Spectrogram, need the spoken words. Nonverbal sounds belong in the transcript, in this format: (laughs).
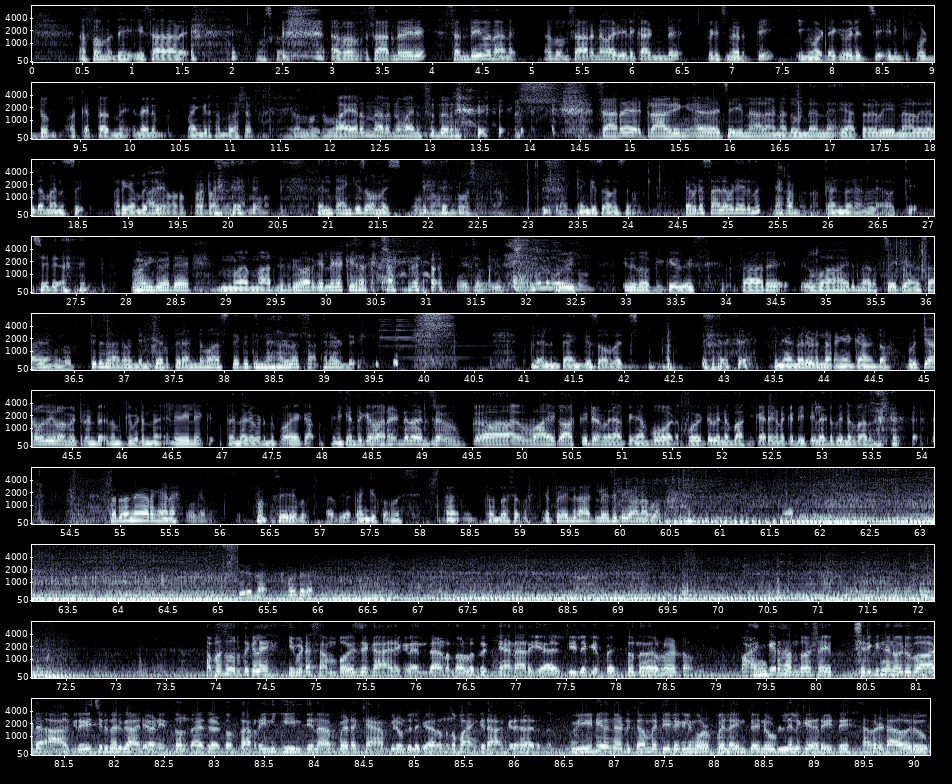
അപ്പം ഈ സാറാണ്. നമസ്കാരം. അപ്പം സാറിന്റെ പേര് സന്ദീപ് എന്നാണ്. അപ്പം സാറിനെ വഴിയിൽ കണ്ട് പിടിച്ചു നിർത്തി ഇങ്ങോട്ടേക്ക് വിളിച്ച് എനിക്ക് ഫുഡും ഒക്കെ തന്ന്. എന്തായാലും ഭയങ്കര സന്തോഷം. വയറും നിറഞ്ഞു മനസ്സും നിറഞ്ഞു. സാറ് ട്രാവലിംഗ് ചെയ്യുന്ന ആളാണ്. അതുകൊണ്ട് തന്നെ യാത്രകൾ ചെയ്യുന്ന ആളുകളുടെ മനസ്സ് അറിയാൻ പറ്റും. ഉറപ്പായിട്ടും. താങ്ക് യു സോ മച്ച് സന്തോഷം. താങ്ക് യു സോ മച്ച് എവിടെ? സ്ഥലം എവിടെയായിരുന്നു? ഞാൻ കണ്ണൂരാണ്. കണ്ണൂരാണല്ലേ? ഓക്കെ ശരി. എനിക്ക് മറ്റേ മാർജി ഫ്രീ മാർക്കറ്റിലൊക്കെ ഇത് നോക്കിക്കേ ഗുയ്സ്. സാറ് വാരി നിറച്ചേക്കാണ് സാധനങ്ങൾ. ഒത്തിരി സാധനമുണ്ട്. എനിക്ക് അടുത്ത രണ്ട് മാസത്തേക്ക് തിന്നാനുള്ള സാധനമുണ്ട്. (laughs) എന്തായാലും താങ്ക് യു സോ മച്ച് ഞാൻ എന്തായാലും ഇവിടുന്ന് ഇറങ്ങിയേക്കാം കേട്ടോ. നൂറ്റി അറുപത് കിലോമീറ്റർ ഉണ്ട് നമുക്ക് ഇവിടുന്ന് ലേയിലേക്ക്. ഇപ്പം എന്തായാലും ഇവിടുന്ന് പോയേക്കാം. എനിക്ക് എന്തൊക്കെ പറയേണ്ടത് വായു വായ കാക്കി കിട്ടണല്ലോ. ഞാൻ ഞാൻ പോവാണ്. പോയിട്ട് പിന്നെ ബാക്കി കാര്യങ്ങളൊക്കെ ഡീറ്റെയിൽ ആയിട്ട് പിന്നെ പറഞ്ഞു സാർ തന്നെ ഇറങ്ങാണേ? ഓക്കെ ശരി അപ്പോൾ താങ്ക് യു സോ മച്ച് സന്തോഷം. എപ്പോഴെങ്കിലും നാട്ടിൽ വെച്ചിട്ട് കാണാം അപ്പോൾ ശരി എന്നാ പോയിട്ടെ അപ്പൊ സുഹൃത്തുക്കളെ ഇവിടെ സംഭവിച്ച കാര്യങ്ങൾ എന്താണെന്നുള്ളത് ഞാൻ ആ റിയാലിറ്റിയിലേക്ക് ഇപ്പൊ എത്തുന്നതേ ഉള്ളൂ കേട്ടോ. ഭയങ്കര സന്തോഷമായി ശരിക്കും ഞാൻ ഒരുപാട് ആഗ്രഹിച്ചിരുന്ന ഒരു കാര്യമാണ് ഇന്നുണ്ടായത് കേട്ടോ. കാരണം എനിക്ക് ഇന്ത്യൻ ആർമിയുടെ ക്യാമ്പിനുള്ളിൽ കയറണമെന്ന് ഭയങ്കര ആഗ്രഹമായിരുന്നു. വീഡിയോ ഒന്നും എടുക്കാൻ പറ്റിയില്ലെങ്കിലും കുഴപ്പമില്ല. എനിക്ക് അതിന്റെ ഉള്ളിൽ കയറിയിട്ട് അവരുടെ ആ ഒരു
